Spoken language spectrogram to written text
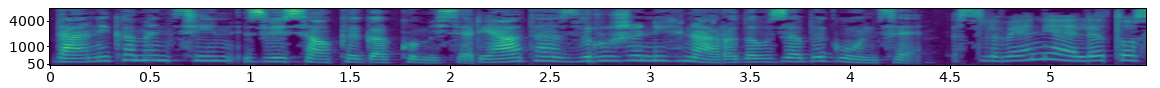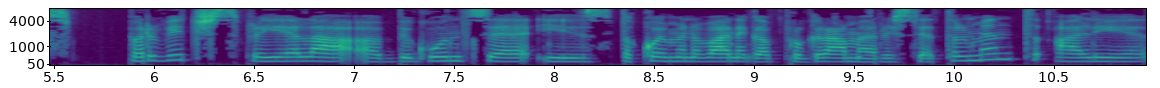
Danika Mencin z Visokega komisarjata Združenih narodov za begunce. Slovenija je letos prvič sprejela begunce iz tako imenovanega programa Resettlement ali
